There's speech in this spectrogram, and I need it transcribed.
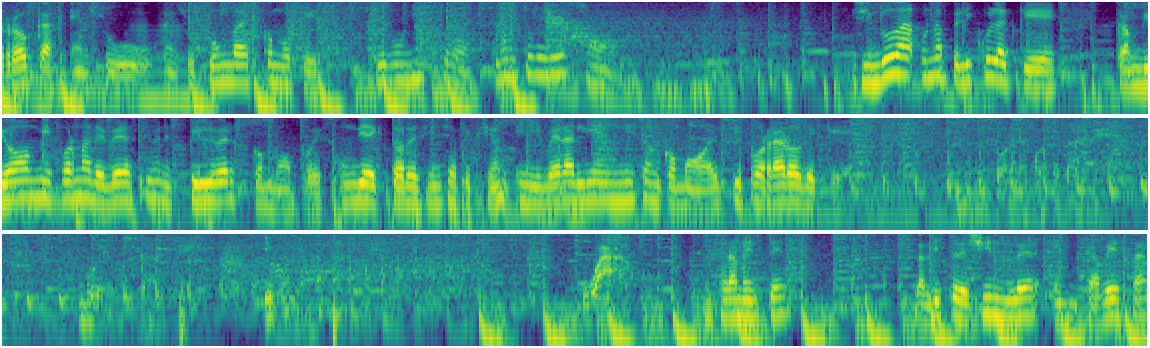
rocas en su, en su tumba es como que, qué bonito, qué bonito ver eso. Sin duda, una película que cambió mi forma de ver a Steven Spielberg como pues un director de ciencia ficción y ver a Liam Neeson como el tipo raro de que no me importa cuánto voy a buscarte y voy. Wow, sinceramente, la lista de Schindler encabeza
